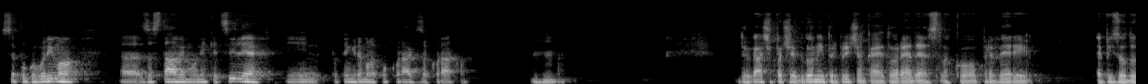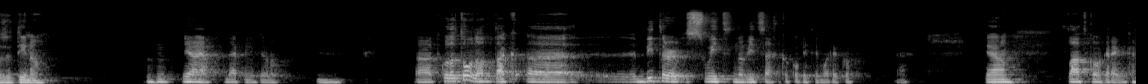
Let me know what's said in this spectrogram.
se pogovorimo, uh, zastavimo neke cilje in potem gremo lepo korak za korakom. Mhm. Drugače pa, če kdo ni pripričan, kaj je to rede, lahko preveri epizodo z Tino. Mhm. Ja, ja, definitivno. Mhm. Uh, tako da to, no, tako uh, bitter, sweet novice, kako bi temu rekel. Ja. ja. Sladko grenka.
